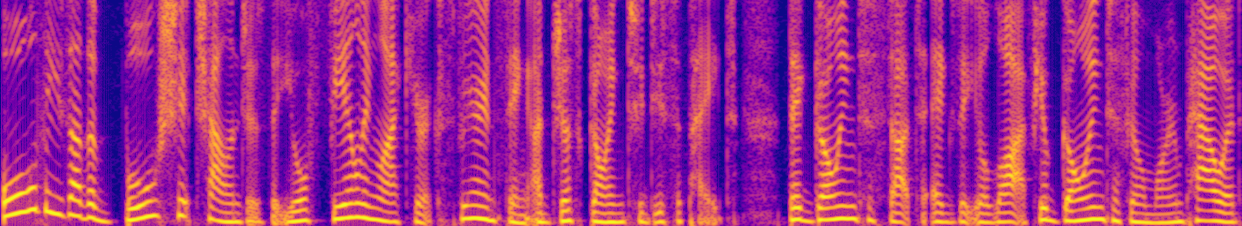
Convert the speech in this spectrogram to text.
all these other bullshit challenges that you're feeling like you're experiencing are just going to dissipate. They're going to start to exit your life. You're going to feel more empowered.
